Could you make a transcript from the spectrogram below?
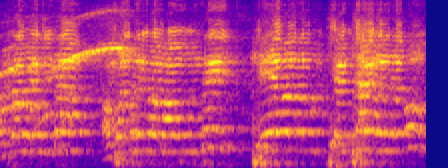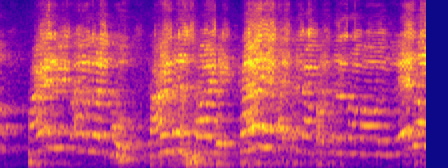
అర్థమవుతుందా అభద్రత భావం ఉంది కేవలం చెంచగాళ్ళకు పైరవికారులకు కాంగ్రెస్ పార్టీ కార్యకర్తకు అభద్రత భావం లేదు.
